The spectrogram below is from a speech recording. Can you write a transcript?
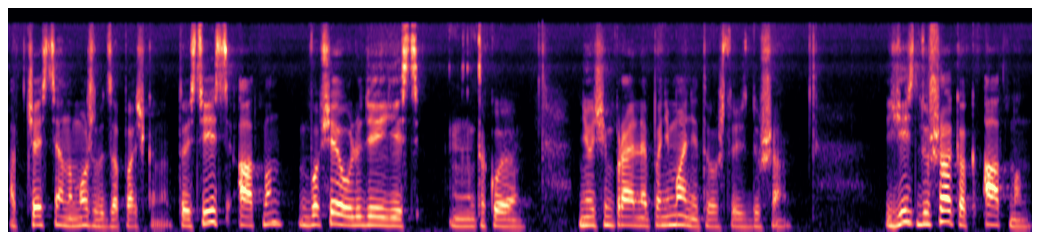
Отчасти она может быть запачкана. То есть есть атман. Вообще у людей есть такое не очень правильное понимание того, что есть душа. Есть душа как атман.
